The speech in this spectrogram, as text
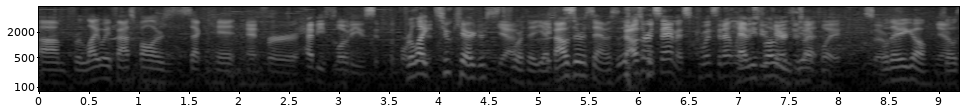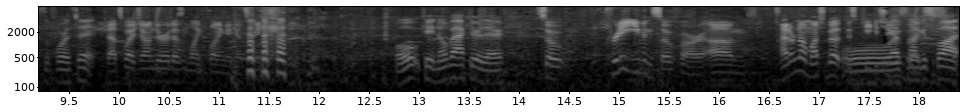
Um, for lightweight fast fallers, it's the second hit. And for heavy floaties, it's the fourth For like hit. two characters, it's Yeah, the fourth hit. Yeah, it's- Bowser and Samus. Bowser and Samus, coincidentally, Heavy the two floaties, characters I play. So well, there you go. Yeah. So it's the fourth hit. that's why John Dura doesn't like playing against me. Oh, okay, no back air there. so pretty even so far. Um, I don't know much about this oh, Pikachu. that's not a good spot.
